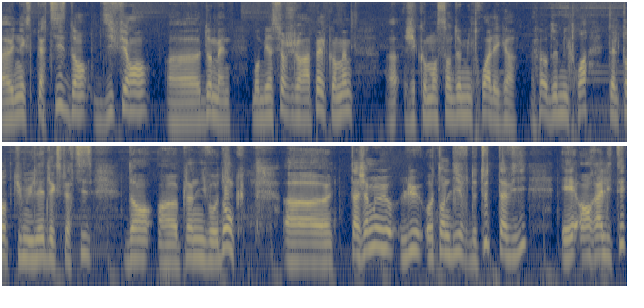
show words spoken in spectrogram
euh, une expertise dans différents domaines. Bon, bien sûr, je le rappelle quand même, j'ai commencé en 2003, les gars. En 2003, tu as le temps de cumuler de l'expertise dans plein de niveaux. Donc, n'as jamais lu autant de livres de toute ta vie. Et en réalité,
